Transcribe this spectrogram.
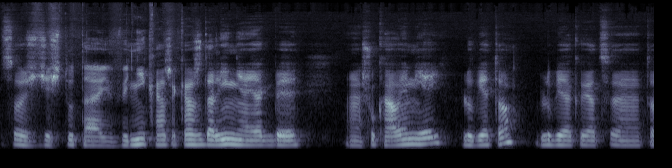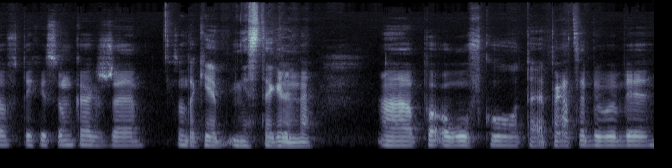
coś gdzieś tutaj wynika, że każda linia jakby e, szukałem jej, lubię to. Lubię akurat e, to w tych rysunkach, że są takie niesterylne. A po ołówku te prace byłyby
